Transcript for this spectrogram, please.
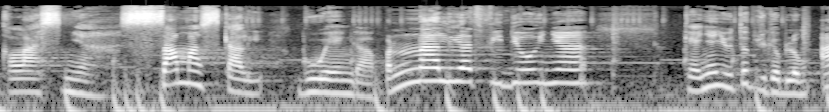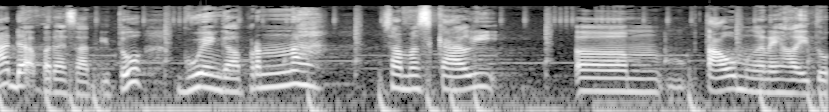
kelasnya sama sekali. Gue gak pernah lihat videonya. Kayaknya YouTube juga belum ada pada saat itu. Gue gak pernah sama sekali um, tahu mengenai hal itu.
